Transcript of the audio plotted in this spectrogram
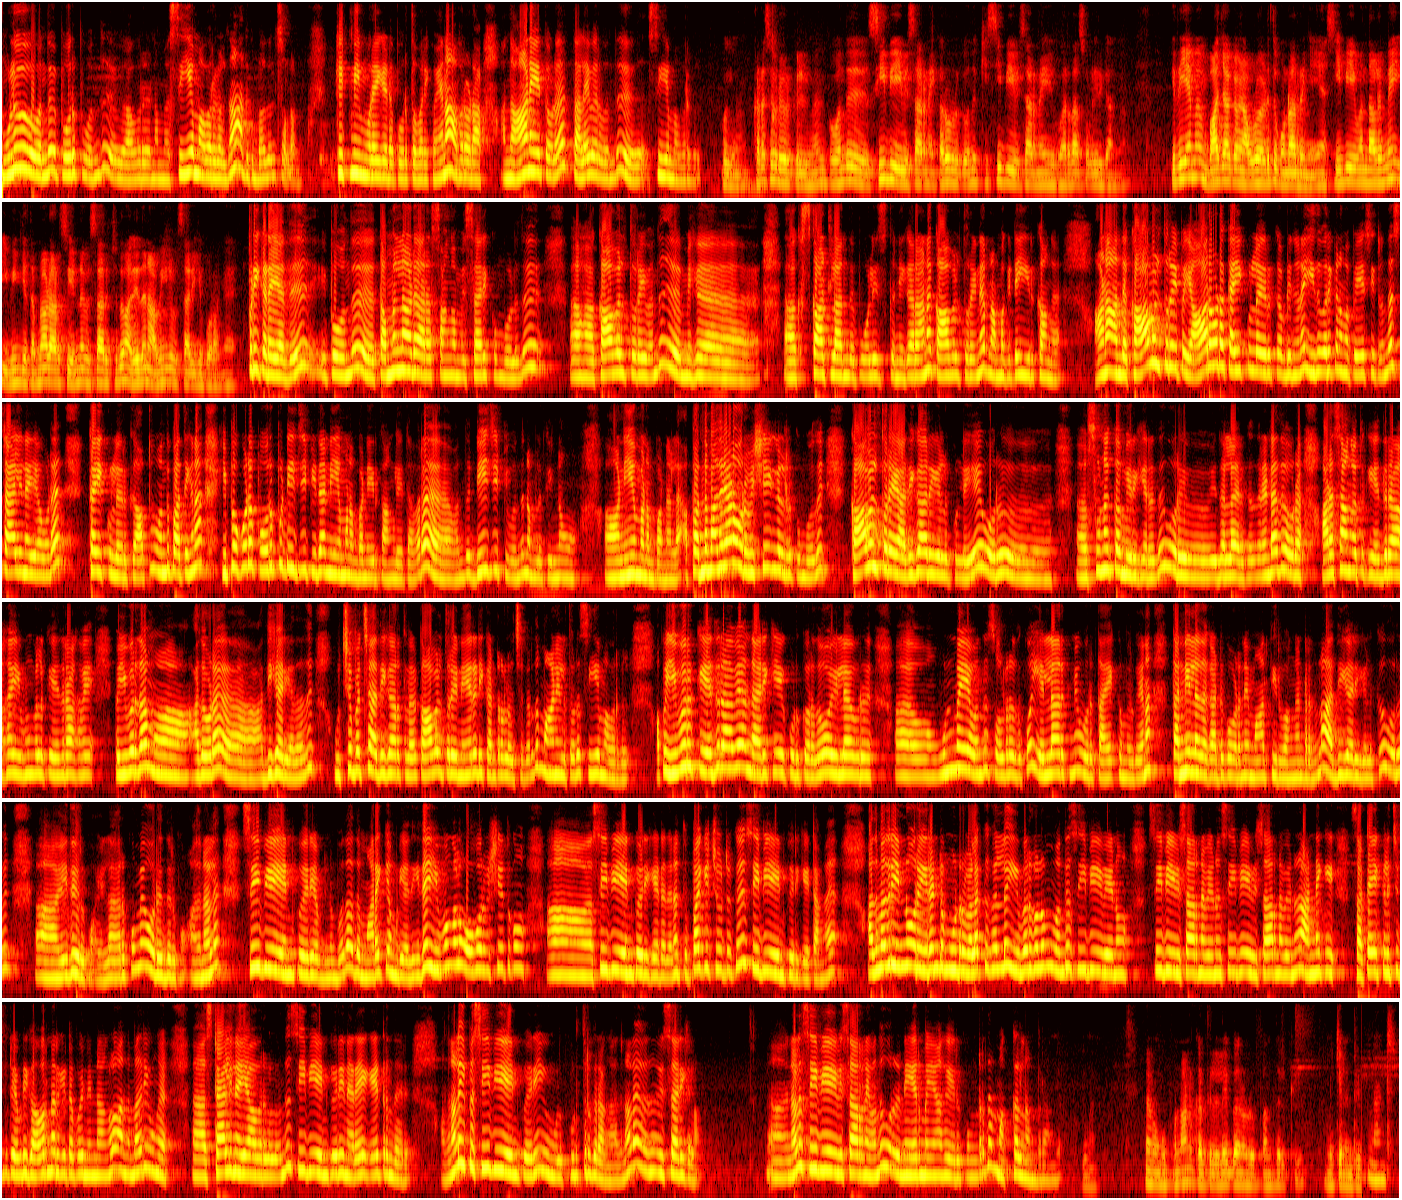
முழு வந்து பொறுப்பு வந்து அவர் நம்ம சிஎம் அவர்கள் தான் அதுக்கு பதில் சொல்லணும். கிட்னி முறைகேடை பொறுத்த வரைக்கும். ஏன்னா அவரோட அந்த ஆணையத்தோட தலைவர் வந்து சிஎம் அவர்கள். ஓகே. மேம் கடைசி ஒரு ஒரு கேள்வி மேம். இப்போ வந்து சிபிஐ விசாரணை கரூருக்கு வந்து சிபிஐ விசாரணை வரதா சொல்லியிருக்காங்க. இது ஏன் மேம் பாஜக அவ்வளோ எடுத்து கொண்டாடுறீங்க. ஏன்? சிபிஐ வந்தாலுமே இவங்க தமிழ்நாடு அரசு என்ன விசாரிச்சதோ அதே தானே அவங்களும் விசாரிக்க போகிறாங்க அப்படி கிடையாது. இப்போ வந்து தமிழ்நாடு அரசாங்கம் விசாரிக்கும் பொழுது காவல்துறை வந்து மிக ஸ்காட்லாந்து போலீஸ்க்கு நிகரான காவல்துறையினர் நம்மக்கிட்டே இருக்காங்க. ஆனால் அந்த காவல்துறை இப்போ யாரோட கைக்குள்ளே இருக்குது அப்படின்னு சொன்னால் இது வரைக்கும் நம்ம பேசிகிட்டு இருந்தால் ஸ்டாலின் ஐயாவோட கைக்குள்ளே இருக்குது அப்போ வந்து பார்த்திங்கன்னா இப்போ கூட பொறுப்பு டிஜிபி தான் நியமனம் பண்ணியிருக்காங்களே தவிர வந்து டிஜிபி வந்து நம்மளுக்கு இன்னும் நியமனம் பண்ணலை. அப்போ அந்த மாதிரியான ஒரு விஷயம் விஷயங்கள் இருக்கும்போது காவல்துறை அதிகாரிகளுக்குள்ளேயே ஒரு சுணக்கம் இருக்கிறது ஒரு இதெல்லாம் இருக்குது. ரெண்டாவது ஒரு அரசாங்கத்துக்கு எதிராக இவங்களுக்கு எதிராகவே இப்போ இவர் தான் அதோட அதிகாரி அதாவது உச்சபட்ச அதிகாரத்தில் காவல்துறை நேரடி கண்ட்ரோல் வச்சுக்கிறது மாநிலத்தோட சிஎம் அவர்கள். அப்போ இவருக்கு எதிராகவே அந்த அறிக்கையை கொடுக்கறதோ இல்லை ஒரு உண்மையை வந்து சொல்கிறதுக்கோ எல்லாருக்குமே ஒரு தயக்கம் இருக்கும். ஏன்னா தண்ணியில் அதை காட்டுக்க உடனே மாற்றிடுவாங்கன்றதுனால அதிகாரிகளுக்கு ஒரு இது இருக்கும். எல்லாருக்குமே ஒரு இது இருக்கும். அதனால் சிபிஐ என்கொயரி அப்படின்னும் போது அதை மறைக்க முடியாது. இதே இவங்களும் ஒவ்வொரு விஷயத்துக்கும் சிபிஐ என்கொயரி கேட்டது ஏன்னா துப்பாக்கிச்சூட்டுக்கு சிபிஐ என்கொயரி கேட்டாங்க. அது மாதிரி இன்னொரு இரண்டு மூன்று வழக்குகளில் இவர்களும் வந்து சிபிஐ வேணும் சிபிஐ விசாரணை வேணும் சிபிஐ விசாரணை வேணும்னு அன்னைக்கு சட்டையை கிழிச்சுப்பிட்டு எப்படி கவர்னர் கிட்ட போய் நின்னாங்களோ அந்த மாதிரி இவங்க ஸ்டாலின் ஐயா அவர்கள் வந்து சிபிஐ என்கொயரி நிறைய கேட்டிருந்தாரு. அதனால் இப்போ சிபிஐ என்கொயரி இவங்களுக்கு கொடுத்துருக்குறாங்க. அதனால் வந்து விசாரிக்கலாம். அதனால் சிபிஐ விசாரணை வந்து ஒரு நேர்மையாக இருக்கும்ன்றதை மக்கள் நம்புகிறாங்க மேம் உங்கள் பொண்ணான கருத்தில் இளையபாரனோட பந்திருக்கு மிக்க நன்றி. நன்றி.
